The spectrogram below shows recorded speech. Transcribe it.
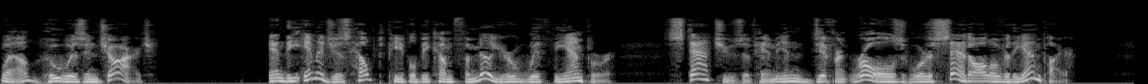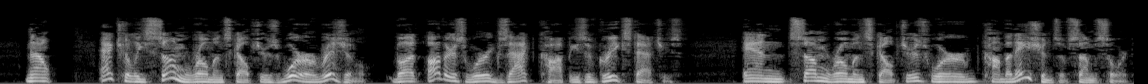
well, who was in charge. And the images helped people become familiar with the emperor. Statues of him in different roles were sent all over the empire. Now, actually some Roman sculptures were original, but others were exact copies of Greek statues and some Roman sculptures were combinations of some sort.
